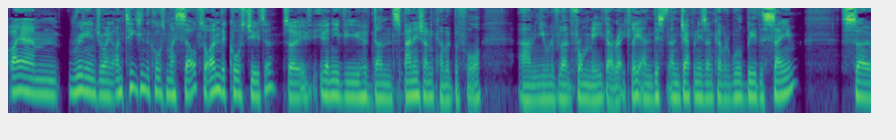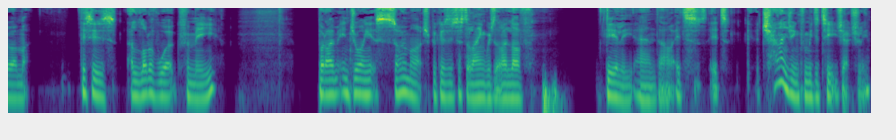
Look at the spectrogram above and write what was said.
I am really enjoying. I'm teaching the course myself, so I'm the course tutor. So if, if any of you have done Spanish Uncovered before, um, you will have learned from me directly, and this and Japanese Uncovered will be the same. So um, this is a lot of work for me, but I'm enjoying it so much because it's just a language that I love dearly, and uh, it's it's challenging for me to teach actually,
